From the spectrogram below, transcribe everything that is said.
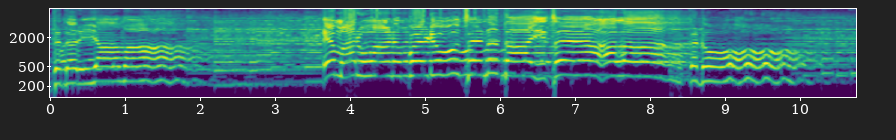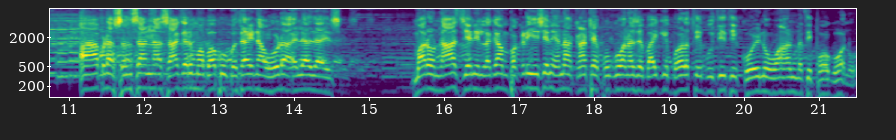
મધ દરિયામાં. એ મારું આણ પડ્યું છે ને થાય છે આ આપણા સંસારના સાગરમાં બાપુ બધાયના હોડા હેલા જાય છે. મારો નાશ જેની લગામ પકડી છે ને એના કાંઠે ભોગવાના છે, બાકી બળથી બુદ્ધિથી કોઈનું વાહન નથી પોગવાનું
